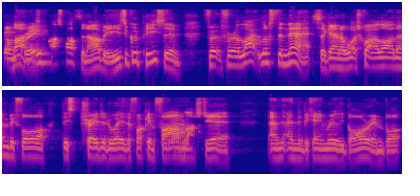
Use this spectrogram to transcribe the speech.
From, Lad, he's class Watanabe. He's a good piece in for for a lackluster Nets. Again, I watched quite a lot of them before this traded away the fucking farm yeah. last year. and and they became really boring. But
